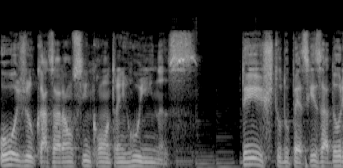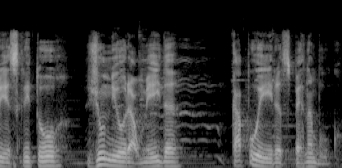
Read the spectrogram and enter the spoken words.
Hoje o casarão se encontra em ruínas. Texto do pesquisador e escritor Júnior Almeida, Capoeiras, Pernambuco.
